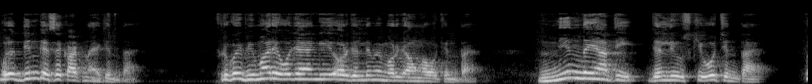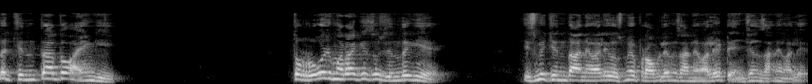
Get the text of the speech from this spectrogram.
बोले, दिन कैसे काटना है चिंता है। फिर कोई बीमारी हो जाएँगी और जल्दी में मर जाऊँगा, वो चिंता है। नींद नहीं आती, जल्दी उसकी वो चिंता है। मतलब चिंता तो आएँगी। तो रोज़मर्रा की जो ज़िंदगी है, इसमें चिंता आने वाली, उसमें प्रॉब्लम्स आने वाले टेंशन आने वाले।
